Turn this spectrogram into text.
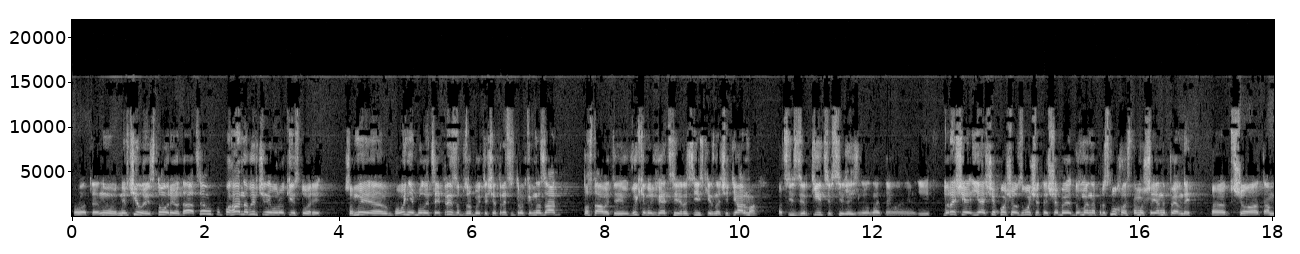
От ну не вчили історію. Да, це погано вивчені уроки історії. Що ми е, повинні були цей тризуб зробити ще 30 років назад, поставити, викинути геть ці російські, значить, ярма, оці зірки, ці всі різні. Знаєте. І до речі, я ще хочу озвучити, щоб до мене прислухались, тому що я не певний, е, що там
